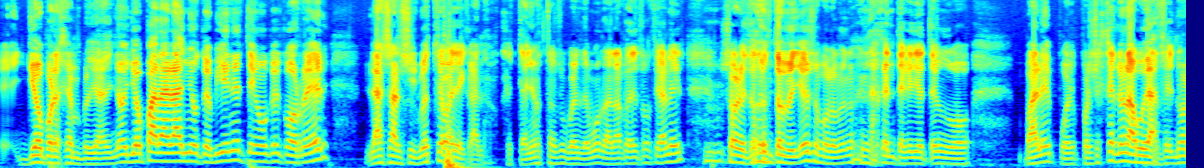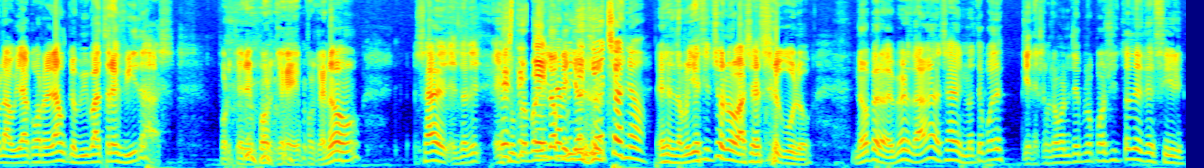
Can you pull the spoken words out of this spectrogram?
eh, yo por ejemplo, no, yo para el año que viene tengo que correr la San Silvestre Vallecana, que este año está súper de moda en las redes sociales, sobre todo en Tomelloso, por lo menos en la gente que yo tengo, ¿vale? Pues, pues es que no la voy a hacer, no la voy a correr aunque viva tres vidas, porque, porque, porque no, ¿sabes? Entonces es un propósito el que yo 2018 no. en el 2018 no va a ser seguro. No, pero es verdad, ¿sabes? No te puedes. Tienes que ponerte el propósito de decir.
